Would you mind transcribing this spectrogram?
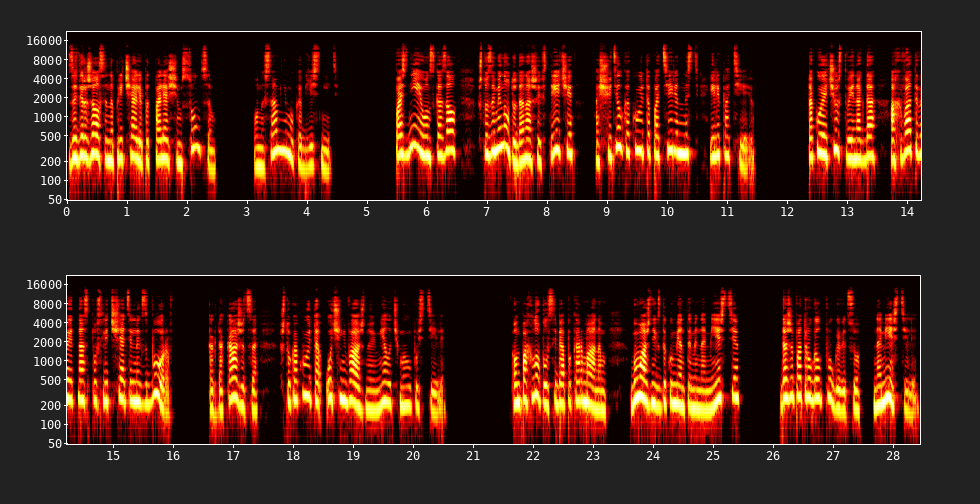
задержался на причале под палящим солнцем, он и сам не мог объяснить. Позднее он сказал, что за минуту до нашей встречи ощутил какую-то потерянность или потерю. Такое чувство иногда охватывает нас после тщательных сборов, когда кажется, что какую-то очень важную мелочь мы упустили. Он похлопал себя по карманам, бумажник с документами на месте, даже потрогал пуговицу, на месте ли.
